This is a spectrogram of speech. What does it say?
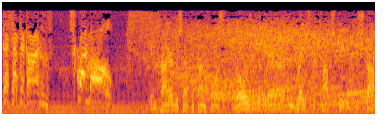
Decepticons, scramble! The entire Decepticon force rose into the air and raced at top speed to stop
